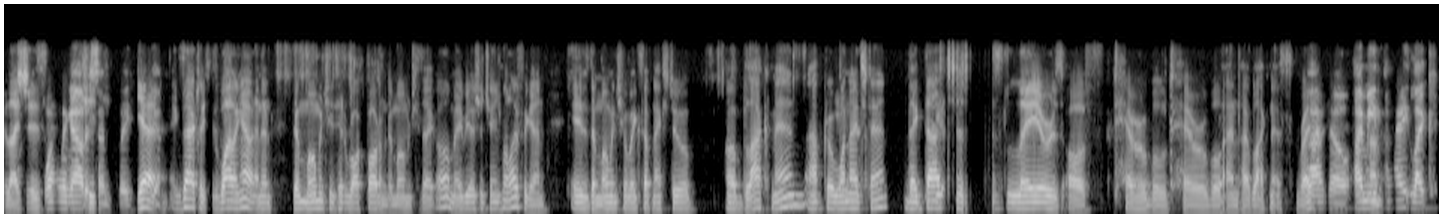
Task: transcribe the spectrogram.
realizes wilding out she, essentially yeah, yeah, exactly she's wilding out and then the moment she's hit rock bottom the moment she's like oh maybe i should change my life again is the moment she wakes up next to a, a black man after a one night stand like that's yeah. just layers of terrible, terrible anti-blackness, right? I know. I mean, um, I like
